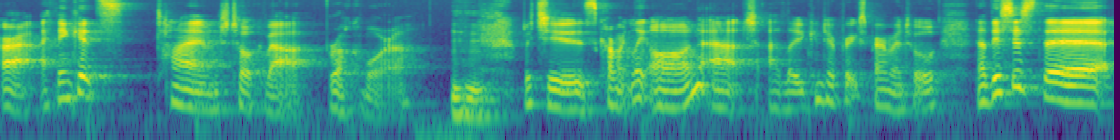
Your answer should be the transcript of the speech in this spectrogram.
all right, I think it's time to talk about Rockamora. which is currently on at Adelaide Contemporary Experimental. Now, this is the,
